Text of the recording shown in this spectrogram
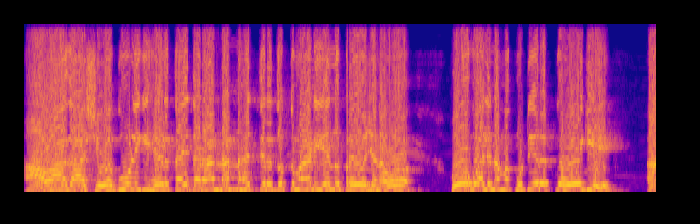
ಆವಾಗ ಆ ಶಿವಗೂಳಿಗೆ ಹೇಳ್ತಾ ಇದ್ದಾರ, ನನ್ನ ಹತ್ತಿರ ದುಃಖ ಮಾಡಿ, ಏನು ಪ್ರಯೋಜನವೋ? ಹೋಗು ಅಲ್ಲಿ ನಮ್ಮ ಕುಟೀರಕ್ಕೂ ಹೋಗಿ. ಆ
